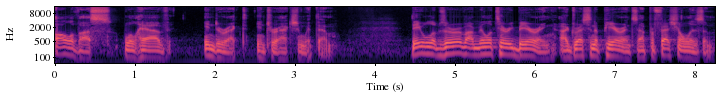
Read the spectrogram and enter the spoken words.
All of us will have indirect interaction with them. They will observe our military bearing, our dress and appearance, our professionalism,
